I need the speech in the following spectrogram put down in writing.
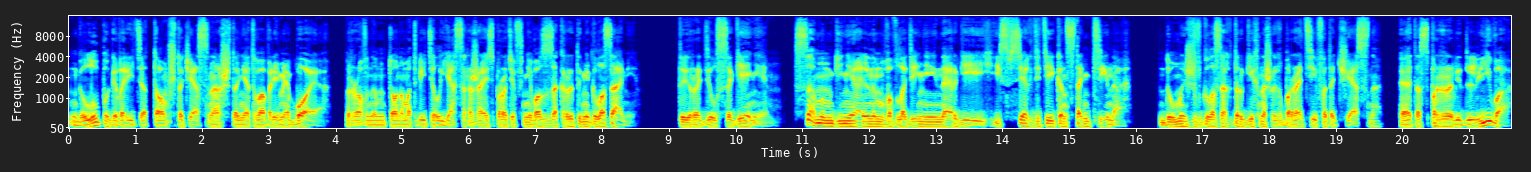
«Глупо говорить о том, что честно, что нет во время боя», — ровным тоном ответил я, сражаясь против него с закрытыми глазами. «Ты родился гением, самым гениальным во владении энергией из всех детей Константина. Думаешь, в глазах других наших братьев это честно? Это справедливо?»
